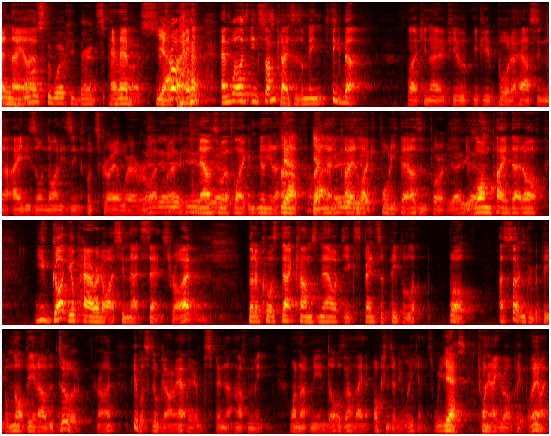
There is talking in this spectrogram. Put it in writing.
and they it are was the working man's and have, paradise. that's Yeah. right. And, and well, in some cases, I mean, think about like you know, if you if you bought a house in the eighties or nineties in Footscray or wherever, Yeah, right? yeah, right? yeah, here, now it's yeah. worth like a million and a Yeah, half. Right? yeah. You only Yeah, yeah, paid yeah. like forty thousand for it. Yeah, You've yeah. long paid that off. You've got your paradise in that sense, right? But of course, that comes now at the expense of people. Well, a certain group of people not being able to do it, right? People are still going out there and spending half a million, one and a half million dollars, aren't they? Auctions every weekend. It's weird. Yes. Twenty-eight year old people. Anyway,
